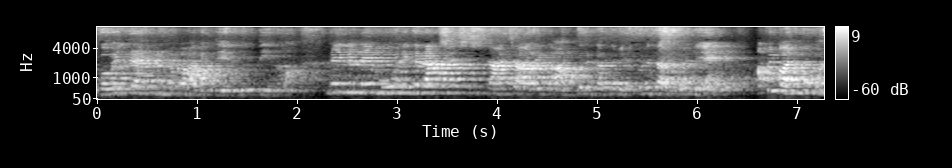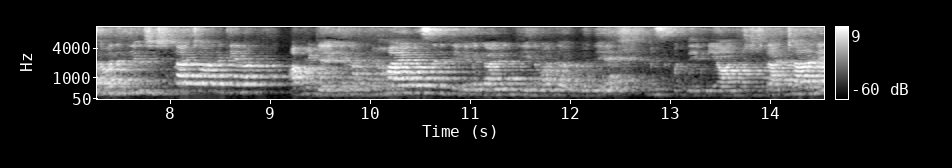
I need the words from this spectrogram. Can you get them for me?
ගොවිතැන් ක්‍රම භාවිතයකුත් තියෙනවා. මෙන්න මේ මූලික ලක්ෂණ ශිෂ්ටාචාරයක අන්තර්ගත වෙනකොට දරුවනේ අපි බලමු මොනවද තියෙන ශිෂ්ටාචාර කියලා. අපිට ඉගෙන අපිට 6 වසරේ ඉගෙන ගන්න තියෙනවා දරුවනේ නියෝන් ශිෂ්ටාචාරය,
